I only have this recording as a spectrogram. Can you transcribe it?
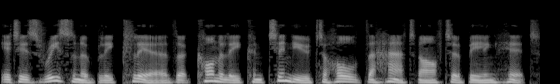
it is reasonably clear that Connally continued to hold the hat after being hit.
